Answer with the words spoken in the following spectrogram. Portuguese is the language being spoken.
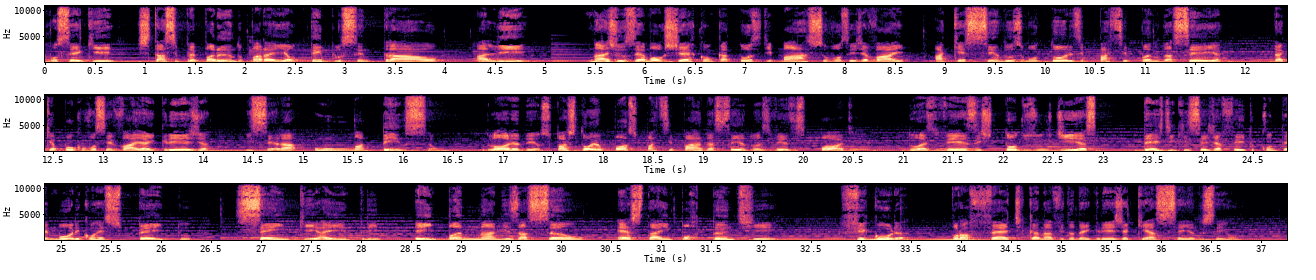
Você que está se preparando para ir ao Templo Central, ali na José Malcher com 14 de março, você já vai aquecendo os motores e participando da ceia. Daqui a pouco você vai à igreja e será uma bênção. Glória a Deus. Pastor, eu posso participar da ceia duas vezes? Pode. Duas vezes, todos os dias, desde que seja feito com temor e com respeito, sem que entre em banalização esta importante figura profética na vida da igreja, que é a ceia do Senhor.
